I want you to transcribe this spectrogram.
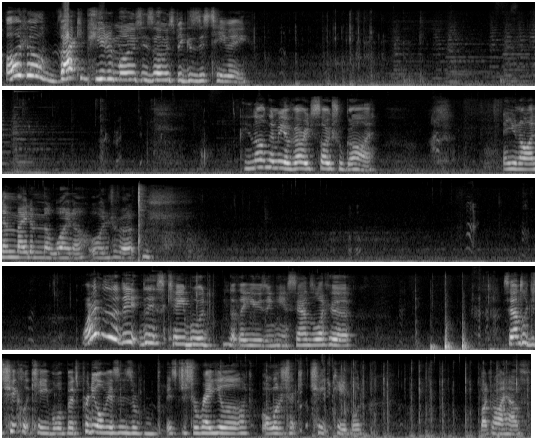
I like how that computer monitor is almost as big as this TV. He's not going to be a very social guy. And you know, I never made him a loner or introvert. Why is it this keyboard that they're using here sounds like a sounds like a chiclet keyboard, but it's pretty obvious it's a it's just a regular like a Logitech cheap keyboard, like I have.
